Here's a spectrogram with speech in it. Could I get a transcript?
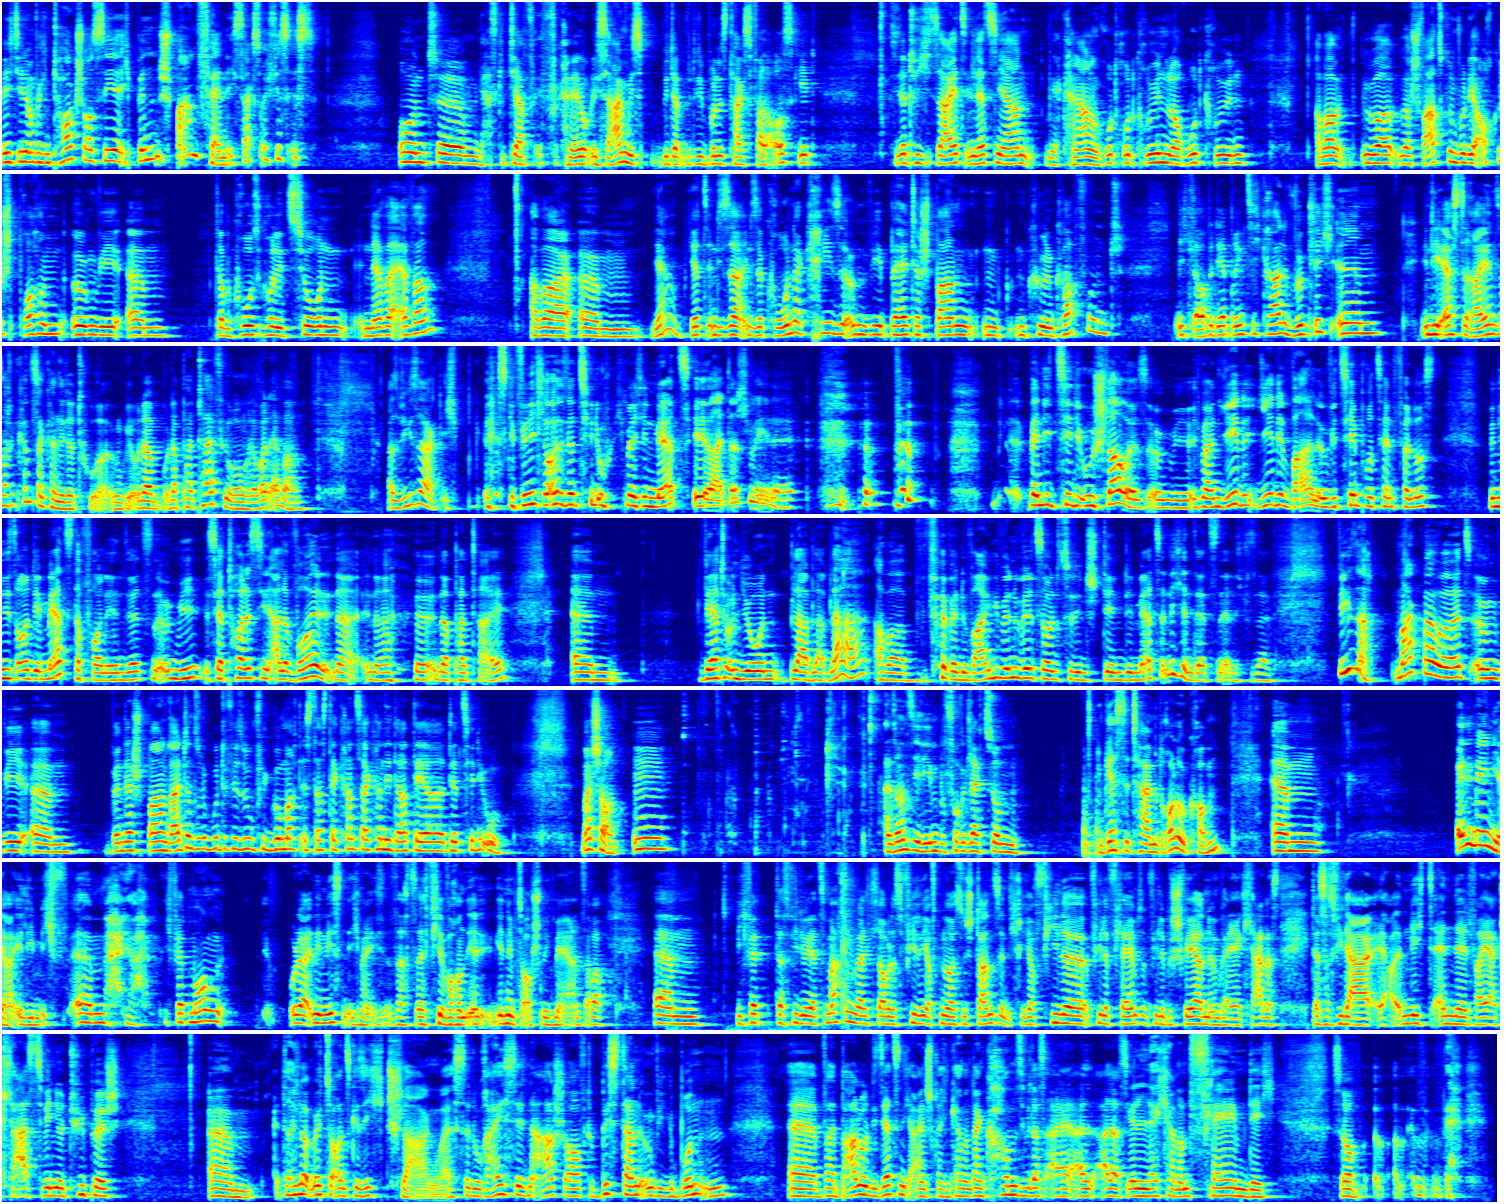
wenn ich den in irgendwelchen Talkshows sehe, ich bin Spahn-Fan. Ich sag's euch, wie es ist. Und ähm, ja, es gibt ja, ich kann ja überhaupt nicht sagen, wie der, wie die Bundestagswahl ausgeht. Sieht natürlich seit in den letzten Jahren, ja, keine Ahnung, Rot-Rot-Grün oder Rot-Grün. Aber über, über Schwarz-Grün wurde ja auch gesprochen, irgendwie, ähm, ich glaube, große Koalition, never ever. Aber ähm, ja, jetzt in dieser, in dieser Corona-Krise irgendwie behält der Spahn einen, einen, kühlen Kopf und ich glaube, der bringt sich gerade wirklich ähm, in die erste Reihe in Sachen Kanzlerkandidatur irgendwie oder, oder Parteiführung oder whatever. Also wie gesagt, ich, es gibt wenig Leute in der CDU, ich möchte den März sehen, alter Schwede. Wenn die CDU schlau ist irgendwie. Ich meine, jede, jede Wahl irgendwie 10% Verlust. Wenn die jetzt auch den März da vorne hinsetzen irgendwie, ist ja toll, dass die ihn alle wollen in der, in der, in der Partei. Ähm, Werteunion, bla bla bla, aber wenn du Wahlen gewinnen willst, solltest du den, den, den März ja nicht hinsetzen, ehrlich gesagt. Wie gesagt, mark my words irgendwie, ähm, wenn der Spahn weiterhin so eine gute Figur macht, ist das der Kanzlerkandidat der, der CDU. Mal schauen. Mhm. Ansonsten, ihr Lieben, bevor wir gleich zum Gästeteil mit Rollo kommen, ähm, Animania, ihr Lieben, ich, ähm, ja, ich werde morgen oder in den nächsten, ich meine, ich sage seit vier Wochen, ihr, ihr nehmt es auch schon nicht mehr ernst, aber ähm, ich werde das Video jetzt machen, weil ich glaube, dass viele nicht auf dem neuesten Stand sind. Ich kriege auch viele, viele Flames und viele Beschwerden. Irgendwie, ja klar, dass, dass das wieder ja, nichts endet, war ja klar, ist Svenio-typisch. Ähm, solche Leute möchtest du auch ins Gesicht schlagen, weißt du? Du reißt dir den Arsch auf, du bist dann irgendwie gebunden, äh, weil Barlo die Sätze nicht einsprechen kann und dann kommen sie wieder das alles ihr Löchern und flamen dich. So,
